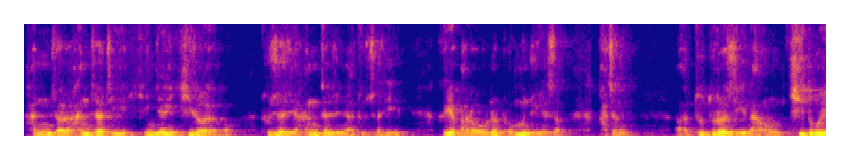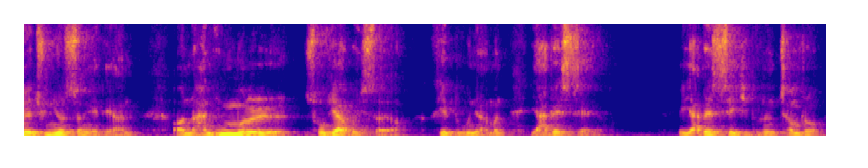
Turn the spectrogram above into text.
한 절 한 절이 굉장히 길어요 두 절이 한 절이냐 두 절이 그게 바로 오늘 본문 중에서 가장 어, 두드러지게 나온 기도의 중요성에 대한 어느 한 인물을 소개하고 있어요. 그게 누구냐면 야베스예요. 야베스의 기도는 참으로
